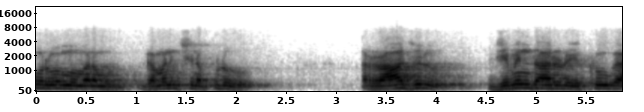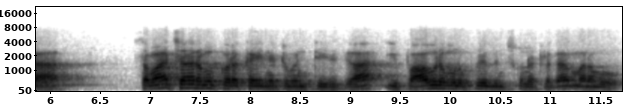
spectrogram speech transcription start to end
పూర్వము మనము గమనించినప్పుడు రాజులు జమీందారులు ఎక్కువగా సమాచారము కొరకైనటువంటిగా ఈ పావురమును ఉపయోగించుకున్నట్లుగా మనము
